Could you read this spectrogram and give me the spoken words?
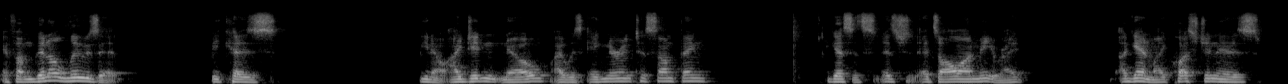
if I'm going to lose it, because you know i didn't know i was ignorant to something i guess it's it's it's all on me right again my question is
